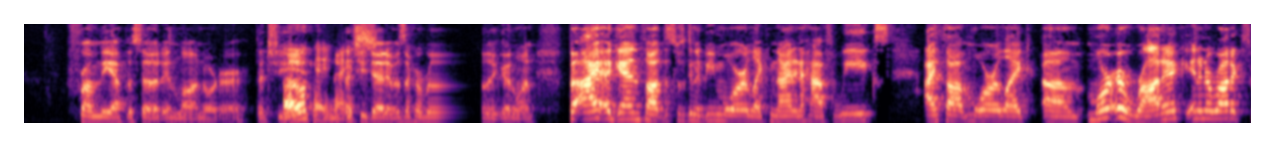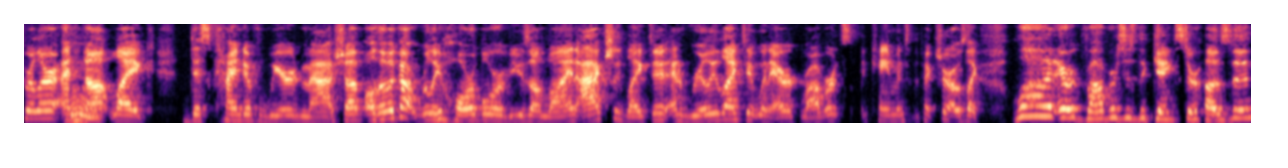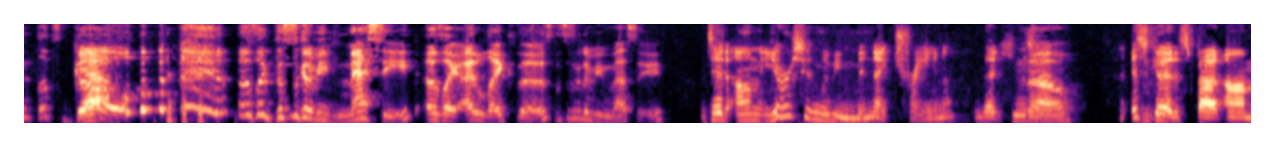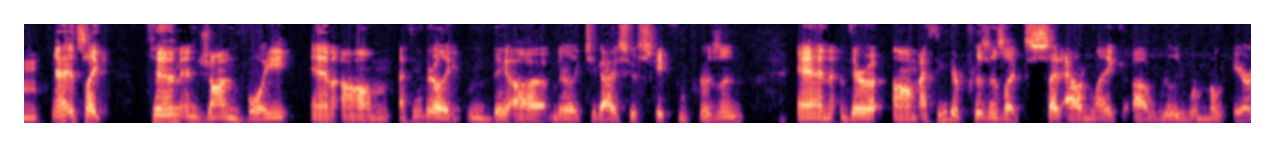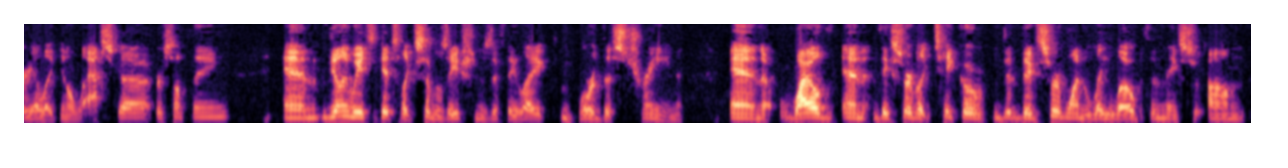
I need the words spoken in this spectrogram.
from the episode in Law and Order that she Oh, okay, nice. that she did. It was like a really, really good one. But I again thought this was going to be more like nine and a half weeks. I thought more like um more erotic in an erotic thriller and Mhm. not like this kind of weird mashup. Although it got really horrible reviews online, I actually liked it and really liked it when Eric Roberts came into the picture. I was like, "What? Eric Roberts is the gangster husband? Let's go!" Yeah. I was like, "This is gonna be messy." I was like, "I like this. This is gonna be messy." Did um you ever see the movie Midnight Train that he was No, in? It's good. It's about um it's like him and Jon Voight and um I think they're like they uh they're like two guys who escaped from prison and they're um I think their prison is like set out in like a really remote area like in Alaska or something and the only way to get to like civilization is if they like board this train and while and they sort of like take over they sort of want to lay low but then they um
